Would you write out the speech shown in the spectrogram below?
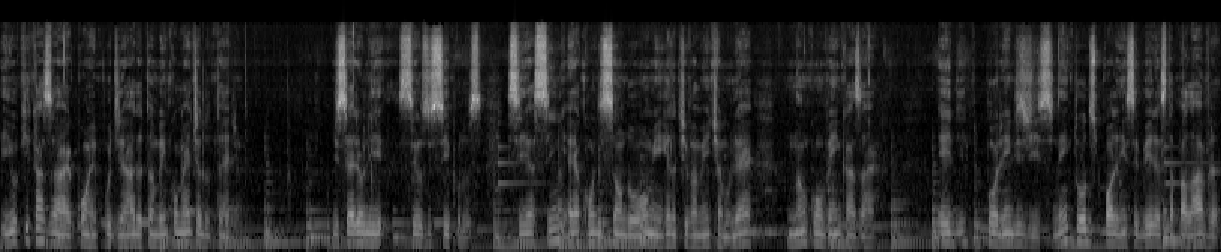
E o que casar com a repudiada também comete adultério. Disseram-lhe seus discípulos: Se assim é a condição do homem relativamente à mulher, não convém casar. Ele, porém, lhes disse: Nem todos podem receber esta palavra,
